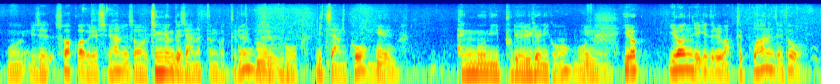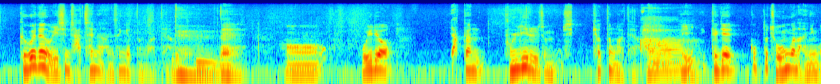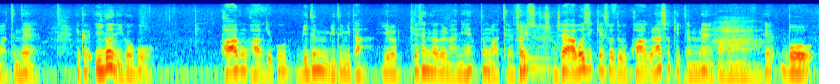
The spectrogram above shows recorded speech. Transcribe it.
뭐 이제 수학 과학을 열심히 하면서 증명되지 않았던 것들은 이제 네. 뭐 믿지 않고 뭐 예. 백문이 불여일견이고 뭐 예. 이런 이런 얘기들을 막 듣고 하는데도 그거에 대한 의심 자체는 안 생겼던 것 같아요. 네. 네. 어, 오히려 약간 분리를 좀 시켰던 것 같아요. 아. 이, 그게 꼭 또 좋은 건 아닌 것 같은데, 그러니까 이건 이거고, 과학은 과학이고, 믿음 믿음이다. 이렇게 생각을 많이 했던 것 같아요. 저희, 저희 아버지께서도 과학을 하셨기 때문에, 아. 예, 뭐,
